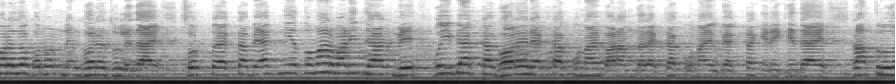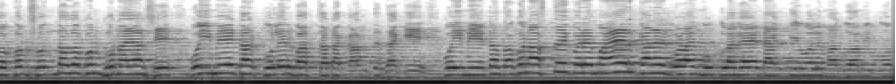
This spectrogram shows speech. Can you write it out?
পরে যখন অন্যের ঘরে চলে যায়, ছোট্ট একটা ব্যাগ নিয়ে তোমার বাড়িতে আসবে। ওই ব্যাগটা ঘরের একটা কোনায়, বারান্দার একটা যখন সন্ধ্যা যখন ঘুনায় আসে, ওই মেয়েটার কোলের বাচ্চাটা কাঁদতে থাকে। ওই মেয়েটা তখন আস্তে করে মায়ের কানের গোড়ায় মুখ লাগায়, ডাক দিয়ে বলে মাগো আমি কোন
